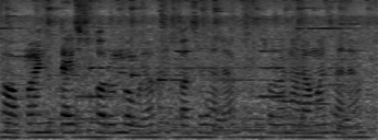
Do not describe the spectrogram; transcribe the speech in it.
सो आपण टेस्ट करून बघूया की कसं झालं. थोडं नरमच झालं.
